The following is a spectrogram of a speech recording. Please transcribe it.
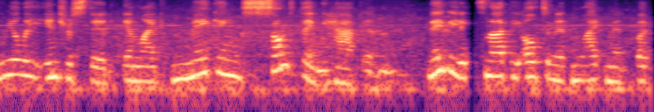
really interested in like making something happen. Maybe it's not the ultimate enlightenment, but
